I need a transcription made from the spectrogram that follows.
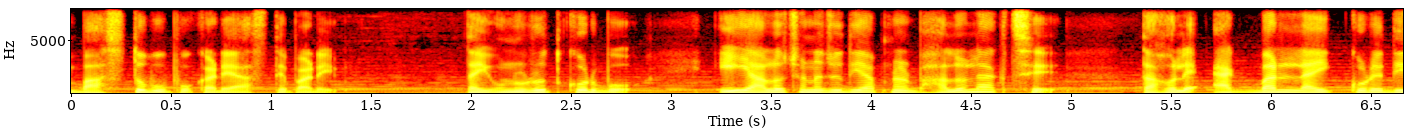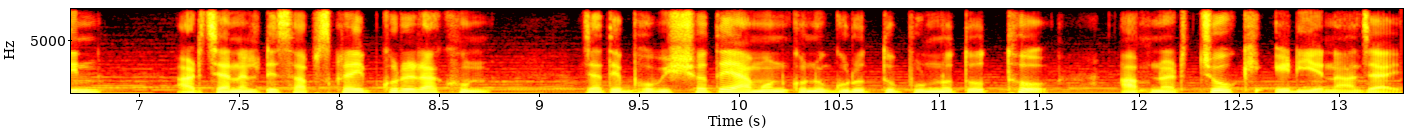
বাস্তব উপকারে আসতে পারে। তাই অনুরোধ করব, এই আলোচনা যদি আপনার ভালো লাগছে, তাহলে একবার লাইক করে দিন আর চ্যানেলটি সাবস্ক্রাইব করে রাখুন, যাতে ভবিষ্যতে এমন কোনো গুরুত্বপূর্ণ তথ্য আপনার চোখ এড়িয়ে না যায়।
